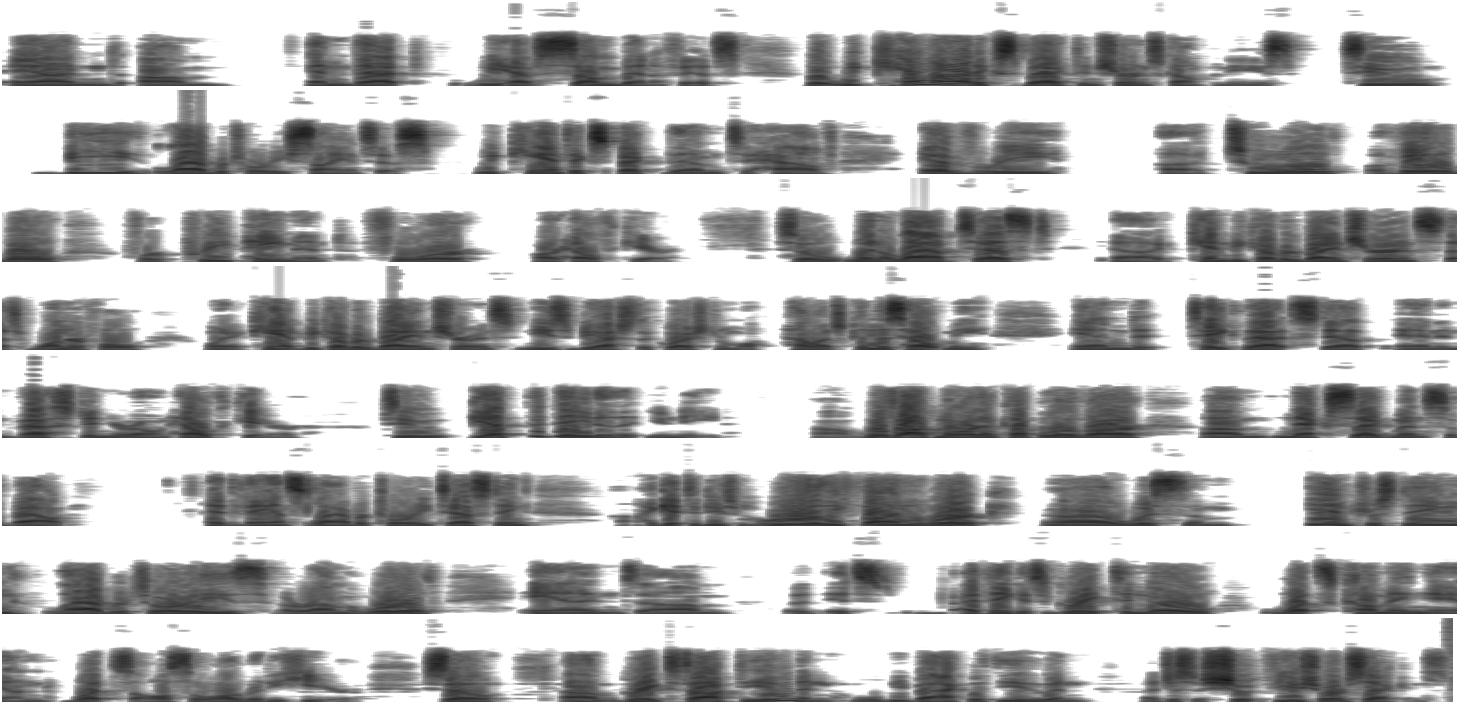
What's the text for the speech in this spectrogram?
And, um, and that we have some benefits, but we cannot expect insurance companies to be laboratory scientists. We can't expect them to have every uh, tool available for prepayment for our health care. So when a lab test uh, can be covered by insurance, that's wonderful. When it can't be covered by insurance, needs to be asked the question, well, how much can this help me? And take that step and invest in your own health care to get the data that you need. Uh, we'll talk more in a couple of our um, next segments about advanced laboratory testing. I get to do some really fun work uh, with some interesting laboratories around the world, and um, it's I think it's great to know what's coming and what's also already here. So um, great to talk to you, and we'll be back with you in uh, just a sh- few short seconds.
